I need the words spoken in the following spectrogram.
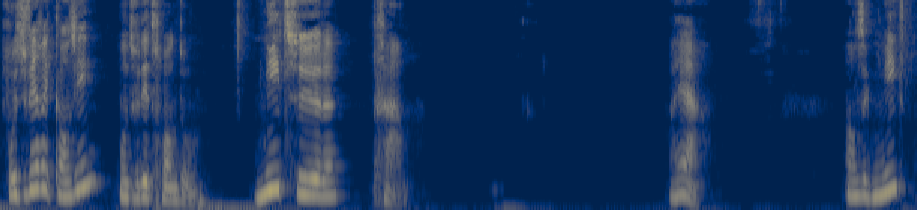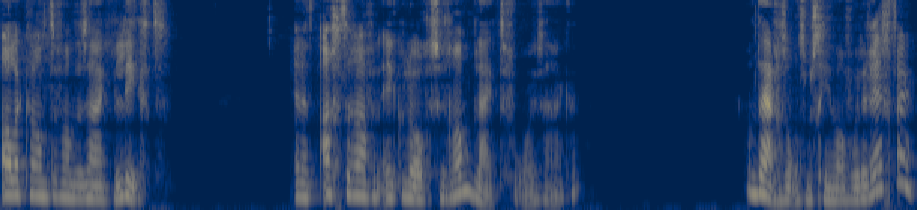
Voor zover ik kan zien, moeten we dit gewoon doen. Niet zeuren, gaan. Maar ja, als ik niet alle kanten van de zaak belicht en het achteraf een ecologische ramp blijkt te veroorzaken, dan dagen ze ons misschien wel voor de rechter,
